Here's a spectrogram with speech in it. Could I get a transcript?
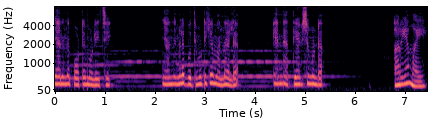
ഞാനെന്നാ പോട്ടെ മോളിയച്ചി ഞാൻ നിങ്ങളെ ബുദ്ധിമുട്ടിക്കാൻ വന്നതല്ല എന്റെ അത്യാവശ്യം കൊണ്ടാ. അറിയാമായി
